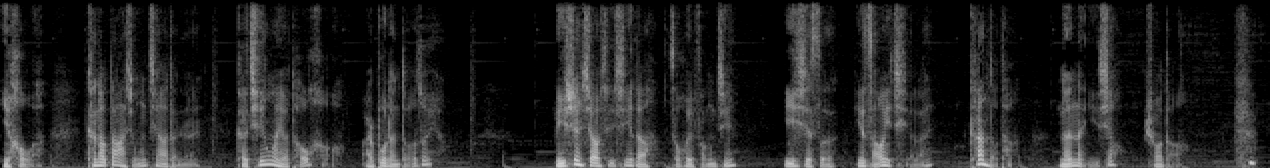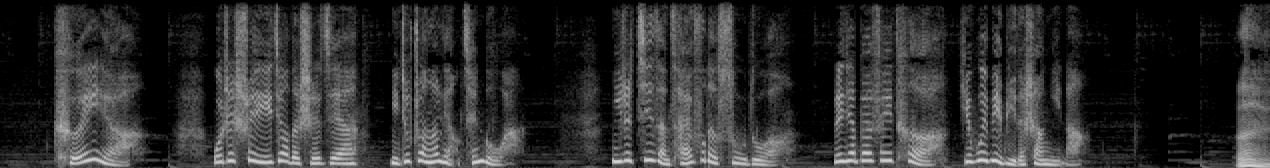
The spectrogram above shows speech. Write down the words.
以后啊，看到大雄家的人，可千万要讨好，而不能得罪啊！李炫笑嘻嘻的走回房间。伊西斯也早已起来，看到他，冷冷一笑，说道：“哼，可以啊，我这睡一觉的时间，你就赚了两千多万。你这积攒财富的速度，人家巴菲特也未必比得上你呢。”哎，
